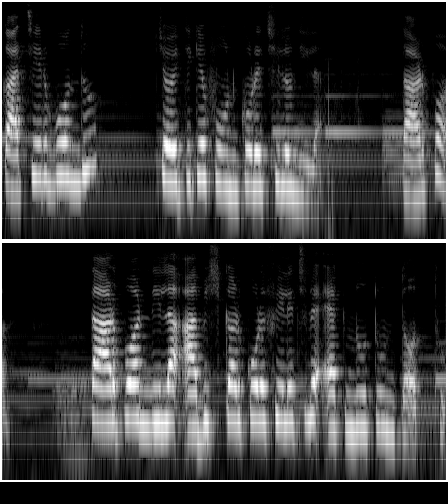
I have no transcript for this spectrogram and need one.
কাছের বন্ধু চৈতিকে ফোন করেছিল নীলা। তারপর? তারপর নীলা আবিষ্কার করে ফেলেছিল এক নতুন তথ্য।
